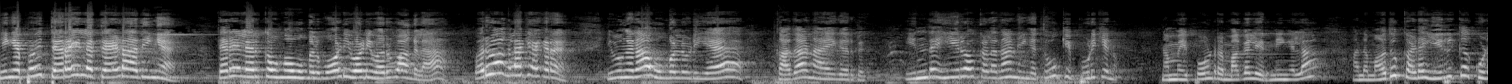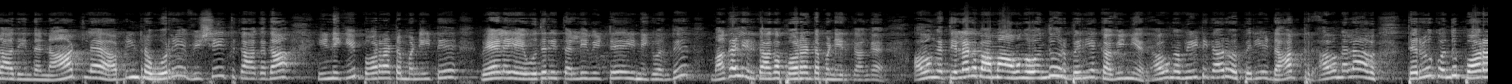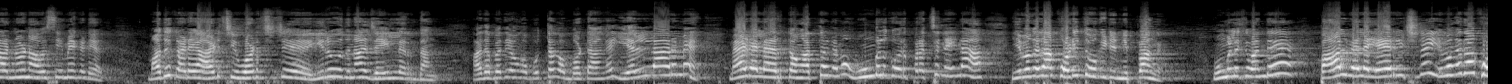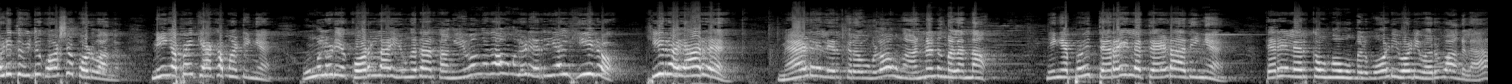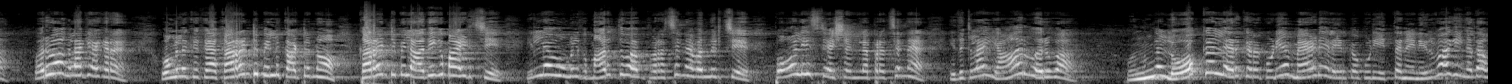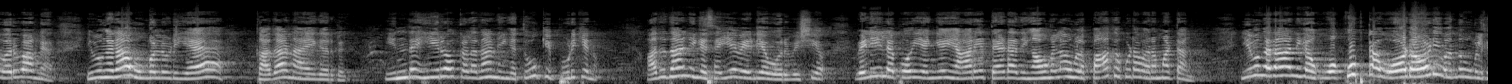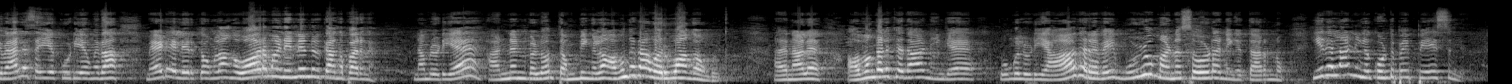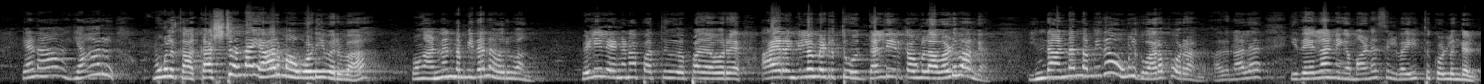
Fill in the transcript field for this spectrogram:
நீங்க போய் திரையில தேடாதீங்க. திரையில இருக்கவங்க உங்களுக்கு ஓடி ஓடி வருவாங்களா? வருவாங்களா கேக்குறேன். இவங்க தான் உங்களுடைய கதாநாயகர்கள். இந்த ஹீரோக்களை தான் நீங்க தூக்கி பிடிக்கணும். நம்மை போன்ற மகளிர் நீங்கெல்லாம் அந்த மதுக்கடை இருக்கக்கூடாது இந்த நாட்டில் அப்படின்ற ஒரே விஷயத்துக்காக தான் இன்னைக்கு போராட்டம் பண்ணிட்டு வேலையை உதறி தள்ளிவிட்டு இன்னைக்கு வந்து மகளிருக்காக போராட்டம் பண்ணியிருக்காங்க. அவங்க திலகபாமா அவங்க வந்து ஒரு பெரிய கவிஞர். அவங்க வீட்டுக்காரர் ஒரு பெரிய டாக்டர். அவங்கெல்லாம் தெருவுக்கு வந்து போராடணும்னு அவசியமே கிடையாது. மதுக்கடையை அடிச்சு உடச்சிட்டு இருபது நாள் ஜெயிலில் இருந்தாங்க. அதை பத்தி அவங்க புத்தகம் போட்டாங்க. எல்லாருமே மேடையில் இருக்கவங்க அத்தனை உங்களுக்கு ஒரு பிரச்சனைனா இவங்க தான் கொடி தூக்கிட்டு நிற்பாங்க உங்களுக்கு வந்து பால் விலை ஏறிச்சுன்னா இவங்க தான் கொடி தூக்கிட்டு கோஷம் போடுவாங்க. நீங்க போய் கேட்க மாட்டீங்க. உங்களுடைய குரலா இவங்க தான் இருக்காங்க. இவங்க தான் உங்களுடைய ரியல் ஹீரோ ஹீரோ யாரு? மேடையில் இருக்கிறவங்களோ உங்க அண்ணனுங்களும் தான். நீங்க போய் திரையில தேடாதீங்க. திரையில இருக்கவங்க உங்களுக்கு ஓடி ஓடி வருவாங்களா? வருவாங்களா கேக்குறேன். உங்களுக்கு கரண்ட் பில் கட்டணும். கரண்ட் பில் அதிகமாயிடுச்சு. இல்ல உங்களுக்கு மருத்துவ பிரச்சனை வந்துருச்சு. போலீஸ் ஸ்டேஷன்ல பிரச்சனை. இதுக்கெல்லாம் யார் வருவா? உங்க லோக்கல்ல இருக்கக்கூடிய மேடையில இருக்கக்கூடிய இத்தனை நிர்வாகிங்க தான் வருவாங்க. இவங்க தான் உங்களுடைய கதாநாயகர்கள். இந்த ஹீரோக்களை தான் நீங்க தூக்கி பிடிக்கணும். அதுதான் நீங்க செய்ய வேண்டிய ஒரு விஷயம். வெளியில போய் எங்கேயும் யாரையும் தேடாதீங்க. அவங்க எல்லாம் உங்களை பார்க்க கூட வரமாட்டாங்க. இவங்க தான் நீங்க கூப்பிட்டா ஓடோடி வந்து உங்களுக்கு வேலை செய்யக்கூடியவங்க தான். மேடையில் இருக்கவங்களும் அங்க ஓரமா நின்றுன்னு இருக்காங்க பாருங்க. நம்மளுடைய அண்ணன்களும் தம்பிங்களும் அவங்க தான் வருவாங்க உங்களுக்கு அதனால் அவங்களுக்கு தான் நீங்கள் உங்களுடைய ஆதரவை முழு மனசோட நீங்கள் தரணும். இதெல்லாம் நீங்கள் கொண்டு போய் பேசுங்க. ஏன்னா யார் உங்களுக்கு கஷ்டம்னா யாரும்மா ஓடி வருவா? உங்கள் அண்ணன் தம்பி தானே வருவாங்க. வெளியில் எங்கன்னா பத்து ப- ஒரு ஆயிரம் கிலோமீட்டர் தூ- தள்ளி இருக்கவங்களா வருவாங்க. இந்த அண்ணன் தம்பி தான் உங்களுக்கு வரப்போகிறாங்க அதனால் இதையெல்லாம் நீங்கள் மனசில் வைத்து கொள்ளுங்கள்.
